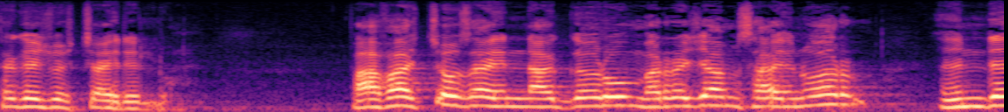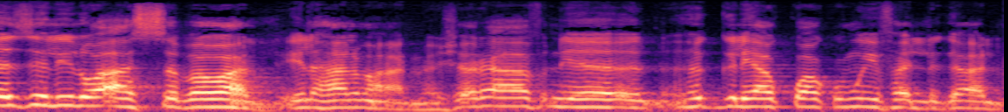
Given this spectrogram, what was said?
ተገዦች አይደሉም። በአፋቸው ሳይናገሩ መረጃም ሳይኖር እንደዚህ ሊሉ አስበዋል ይልሃል ማለት ነው። ሸሪያ ህግ ሊያቋቁሙ ይፈልጋሉ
